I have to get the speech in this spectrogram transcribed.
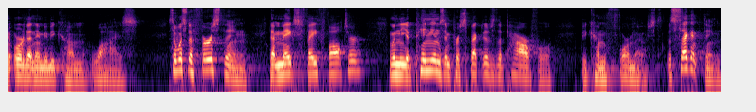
in order that they may become wise. So, what's the first thing that makes faith falter? When the opinions and perspectives of the powerful become foremost. The second thing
